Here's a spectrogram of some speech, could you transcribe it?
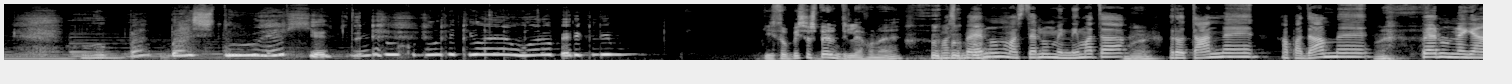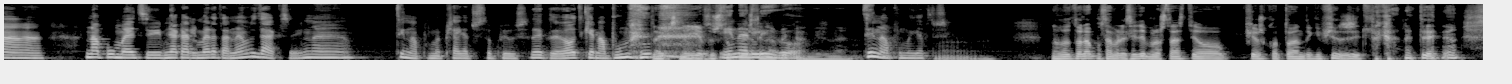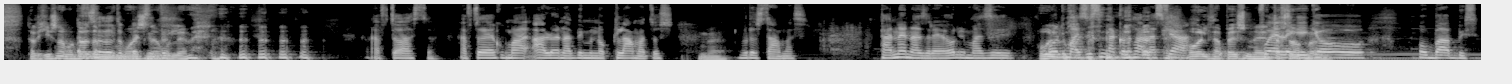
Ο μπαμπάς του έρχεται Μωρέ τι ωραία μωρό Περικλή μου Οι ηθοποιοί σας παίρνουν τηλέφωνα, ε. Μας παίρνουν, μας στέλνουν μηνύματα, Ναι. ρωτάνε, απαντάμε. παίρνουν για να, να πούμε έτσι μια καλημέρα τα νέα μας. Εντάξει, είναι. Τι να πούμε πια για τους ηθοποιούς. Δεν ξέρω, ό,τι και να πούμε. Εντάξει, ναι, για αυτούς τους είναι ηθοποιούς τι να πει λίγο. κανείς, ναι. Τι να πούμε για αυτούς. Να δω τώρα που θα βρεθείτε μπροστά στο ποιος σκοτώνεται και ποιος ζει, τι θα κάνετε. θα αρχίσουν από τώρα Αυτό τα δεν το μνημόσυνα παίξετε. που λέμε. Αυτό, άστο. Αυτό έχουμε άλλο ένα δίμηνο κλάματος ναι. μπροστά μας. Κανένας ρε, όλοι μαζί. Όλοι Όλοι, το- μαζί στην ακροθαλασσιά. Όλοι θα πέσουν Που έλεγε ταυτόχρονα. και ο, ο Μπάμπης.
